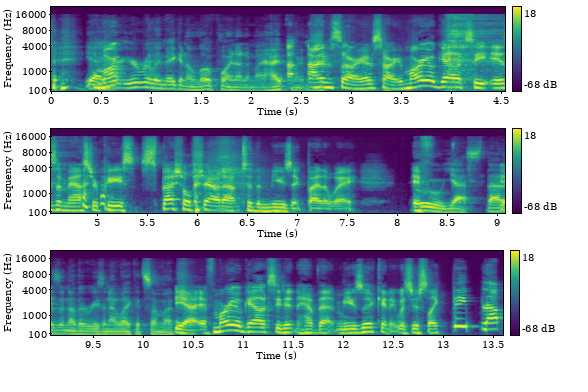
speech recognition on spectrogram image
yeah, Mar- you're, you're really making a low point out of my high point. Mike. i'm sorry i'm sorry mario galaxy is a masterpiece special shout out to the music by the way if- Ooh, yes, that is another reason I like it so much. yeah if mario galaxy didn't have that music and it was just like bleep blop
